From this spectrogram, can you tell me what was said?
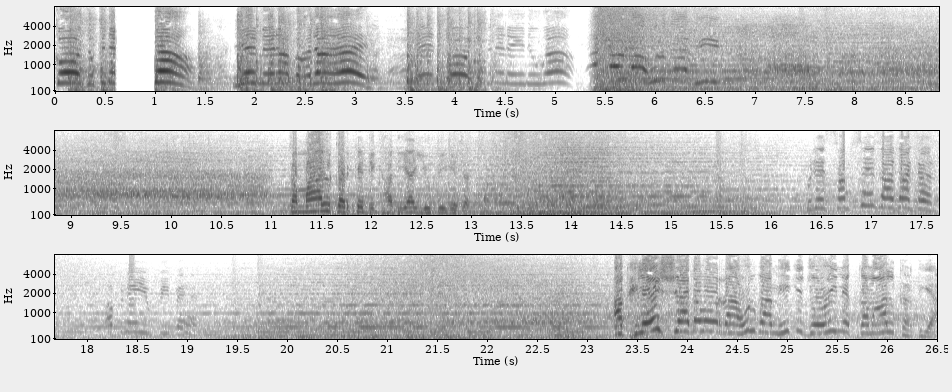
को झुकने दूँगा। ये मेरा वादा है। देश को झुकने नहीं दूँगा। राहुल गांधी। कमाल करके दिखा दिया यूपी के जनता। मुझे सबसे ज़्यादा कर अपने यूपी पे है। अखिलेश यादव और राहुल गांधी की जोड़ी ने कमाल कर दिया।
